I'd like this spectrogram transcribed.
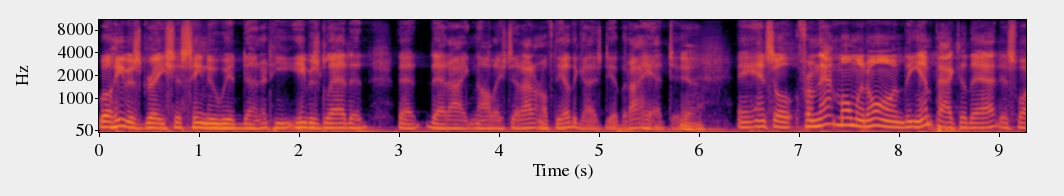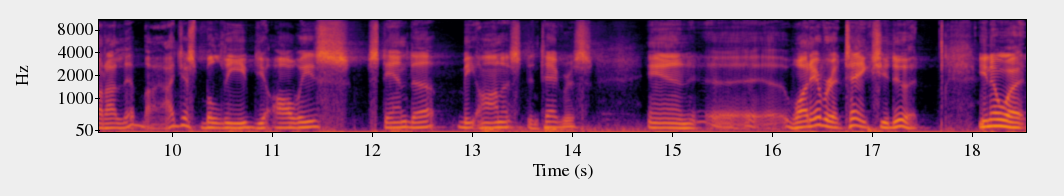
Well, he was gracious. He knew we had done it. He, he was glad that, that, that I acknowledged it. I don't know if the other guys did, but I had to. Yeah. And, and so from that moment on, the impact of that is what I live by. I just believed you always stand up, be honest, integrous, and uh, whatever it takes, you do it. You know what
